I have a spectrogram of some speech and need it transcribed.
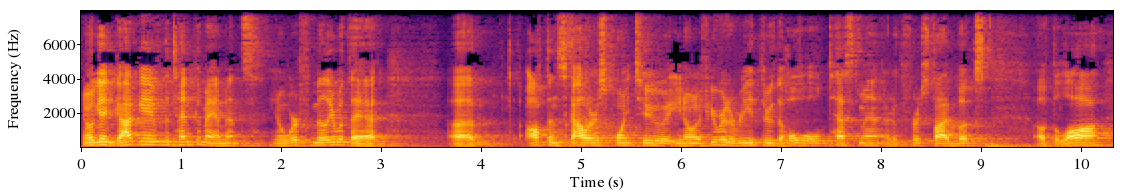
know, again, God gave the Ten Commandments. You know, we're familiar with that. Um, often scholars point to, you know, if you were to read through the whole Old Testament or the first five books of the law,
